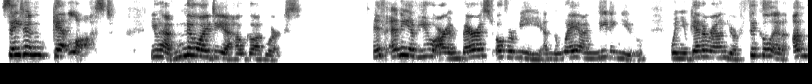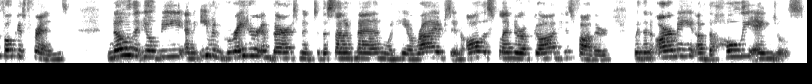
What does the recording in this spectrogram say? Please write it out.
Satan, get lost. You have no idea how God works. If any of you are embarrassed over me and the way I'm leading you, when you get around your fickle and unfocused friends, know that you'll be an even greater embarrassment to the Son of Man when he arrives in all the splendor of God, his Father, with an army of the holy angels.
